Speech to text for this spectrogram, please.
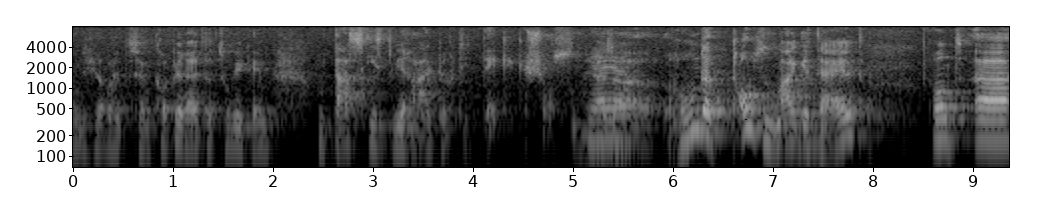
und ich habe jetzt ein Copyright dazugegeben. Und das ist viral durch die Decke geschossen. Ja, also hunderttausendmal geteilt. Und äh,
